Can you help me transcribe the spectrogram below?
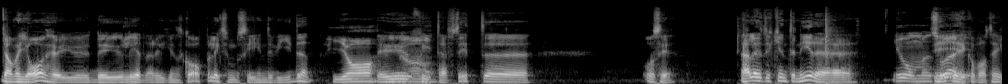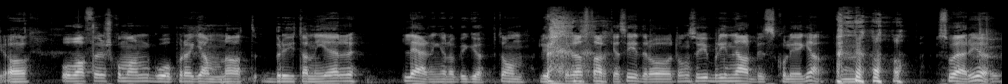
Ja men jag hör ju, det är ju ledaregenskaper liksom att se individen. Ja, Det är ju skithäftigt eh, att se. Eller tycker inte ni det? Jo, men så är det. Patrik? Ja. Och varför ska man gå på det gamla att bryta ner lärlingar och bygga upp dem? Lyfta deras starka sidor och de ska ju bli en arbetskollega. Så är det ju.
